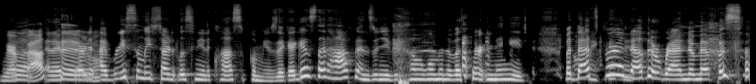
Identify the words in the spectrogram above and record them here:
We're uh, about and to. I've, started, I've recently started listening to classical music. I guess that happens when you become a woman of a certain age. But oh that's for goodness. another random episode.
